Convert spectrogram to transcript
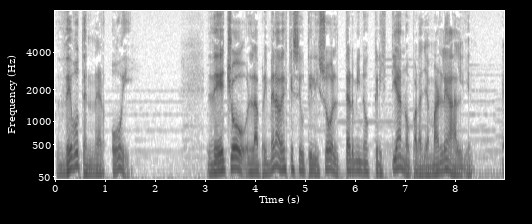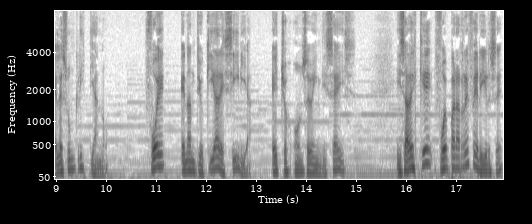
debo tener hoy. De hecho, la primera vez que se utilizó el término cristiano para llamarle a alguien, él es un cristiano, fue en Antioquía de Siria, Hechos 11:26. ¿Y sabes qué? Fue para referirse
